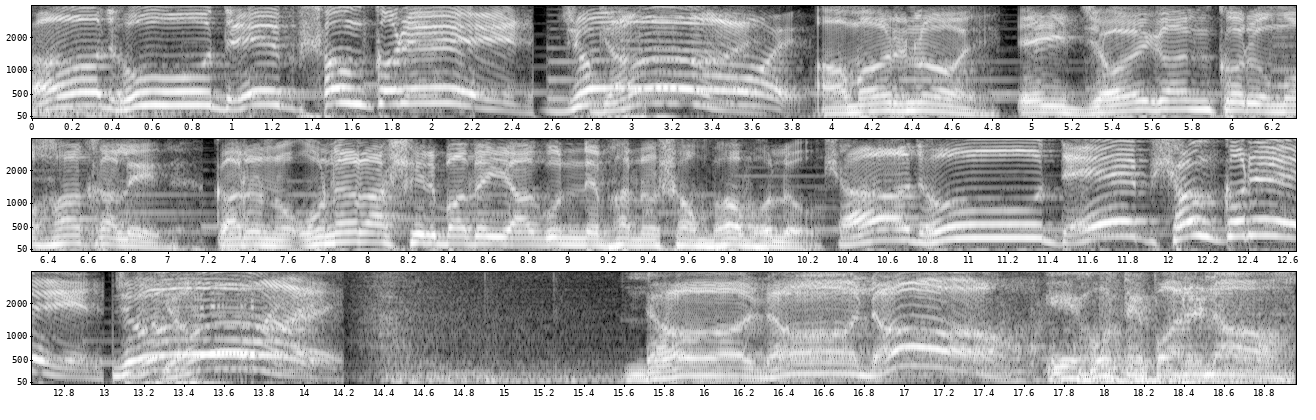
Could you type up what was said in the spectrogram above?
সাধু দেবশঙ্করের জয়! আমার নয় এই জয়গান করো মহাকালের কারণ ওনার আশীর্বাদেই আগুন নেভানো সম্ভব হলো। সাধু দেবশঙ্করের জয়! না না না! এ হতে পারে না।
